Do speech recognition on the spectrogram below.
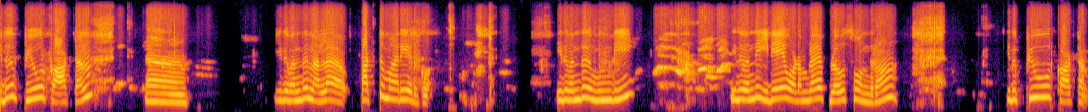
இது பியூர் காட்டன் இது வந்து நல்ல பட்டு மாதிரியே இருக்கும். இது வந்து முந்தி இது வந்து இதே உடம்புல பிளவுஸும் வந்துடும் இது பியூர் காட்டன்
